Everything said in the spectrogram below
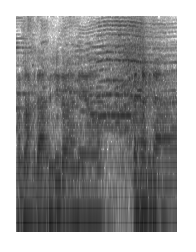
감사합니다. 조심히 들어가세요. 감사합니다.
